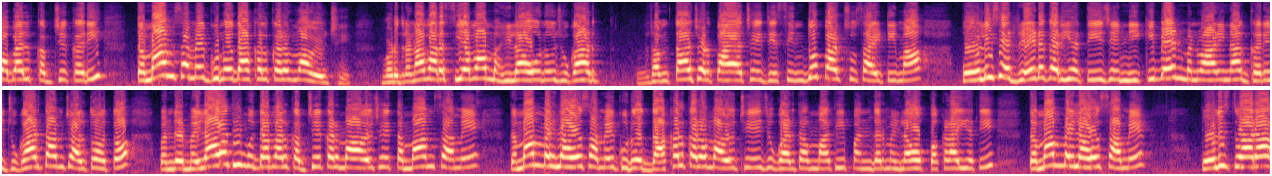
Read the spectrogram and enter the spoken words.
મોબાઈલ કબજે કરી તમામ સામે ગુનો દાખલ કરવામાં આવ્યો છે. વડોદરાના વારસિયામાં મહિલાઓનો જુગાર રમતા ઝડપાયા છે જે સિંધુ પાર્ક સોસાયટીમાં પોલીસે રેડ કરી હતી, જે નિકીબેન મનવાણીના ઘરે જુગારધામ ચાલતો હતો. પંદર મહિલાઓથી મુદ્દામાલ કબજે કરવામાં આવ્યો છે. તમામ સામે, તમામ મહિલાઓ સામે ગુનો દાખલ કરવામાં આવ્યો છે. જુગારધામમાંથી પંદર મહિલાઓ પકડાઈ હતી. તમામ મહિલાઓ સામે પોલીસ દ્વારા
